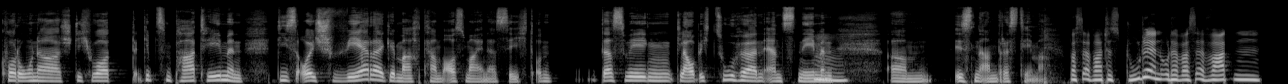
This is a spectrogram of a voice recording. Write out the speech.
Corona, Stichwort, da gibt es ein paar Themen, die es euch schwerer gemacht haben aus meiner Sicht. Und deswegen glaube ich, zuhören, ernst nehmen, mhm. ähm, ist ein anderes Thema. Was erwartest du denn oder was erwarten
